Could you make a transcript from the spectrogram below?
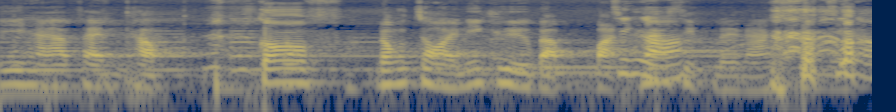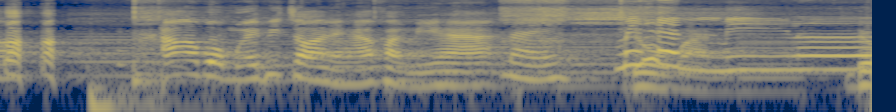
นี่ฮะแฟนคลับ ก็น้องจอยนี่คือแบบบัตรจริงเหรอห้าสิบเลยนะ จริงเหรอเอาเอาบกมือให้พี่จอยหน่อยฮะฝั่งนี้ฮะ ไหน ไม่เห็นดูมันมีเลยดู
